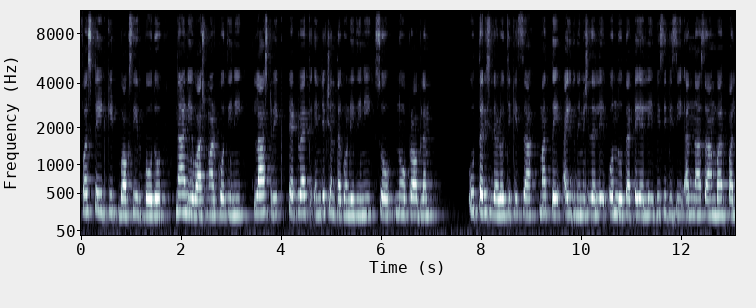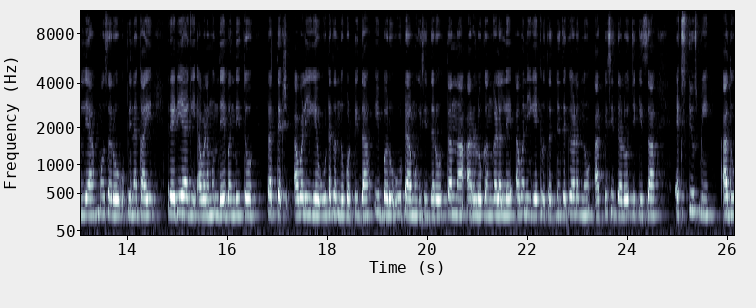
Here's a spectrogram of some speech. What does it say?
ಫಸ್ಟ್ ಏಡ್ ಕಿಟ್ ಬಾಕ್ಸ್ ಇರ್ಬೋದು. ನಾನೇ ವಾಶ್ ಮಾಡ್ಕೋತೀನಿ. ಲಾಸ್ಟ್ ವೀಕ್ ಟೆಟ್ವ್ಯಾಕ್ ಇಂಜೆಕ್ಷನ್ ತಗೊಂಡಿದ್ದೀನಿ. ಸೊ ನೋ ಪ್ರಾಬ್ಲಮ್ ಉತ್ತರಿಸಿದಳು ಚಿಕಿತ್ಸಾ. ಮತ್ತೆ ಐದು ನಿಮಿಷದಲ್ಲಿ ಒಂದು ತಟ್ಟೆಯಲ್ಲಿ ಬಿಸಿ ಬಿಸಿ ಅನ್ನ, ಸಾಂಬಾರ್, ಪಲ್ಯ, ಮೊಸರು, ಉಪ್ಪಿನಕಾಯಿ ರೆಡಿಯಾಗಿ ಅವಳ ಮುಂದೆ ಬಂದಿತ್ತು. ಪ್ರತ್ಯಕ್ಷ ಅವಳಿಗೆ ಊಟ ತಂದು ಕೊಟ್ಟಿದ್ದ. ಇಬ್ಬರು ಊಟ ಮುಗಿಸಿದ್ದರು. ತನ್ನ ಅರಳು ಕಂಗಳಲ್ಲೇ ಅವನಿಗೆ ಕೃತಜ್ಞತೆಗಳನ್ನು ಅರ್ಪಿಸಿದ್ದಳು ಚಿಕಿತ್ಸಾ. ಎಕ್ಸ್ಕ್ಯೂಸ್ ಮೀ ಅದು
